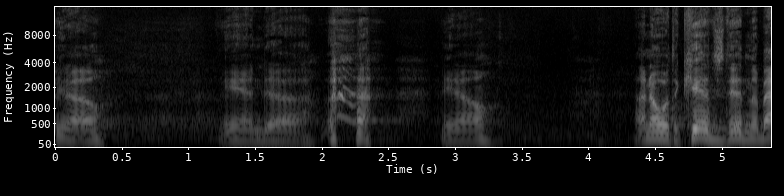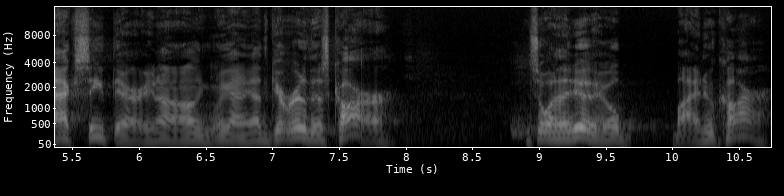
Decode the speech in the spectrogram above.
you know, and, uh, you know, I know what the kids did in the back seat there, you know, we got to get rid of this car. And so what do they do? They go buy a new car.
